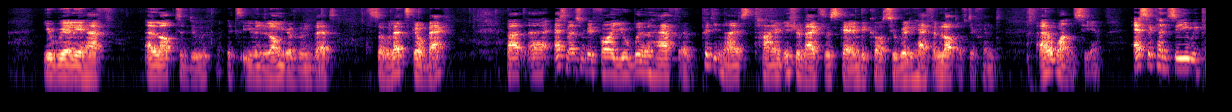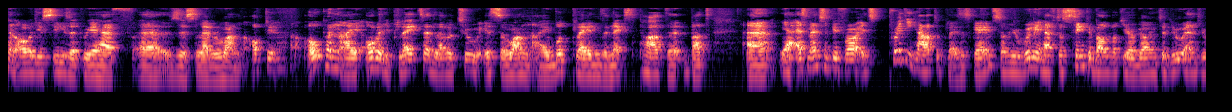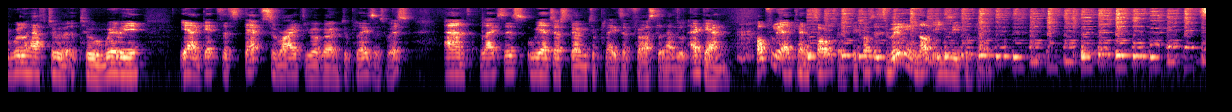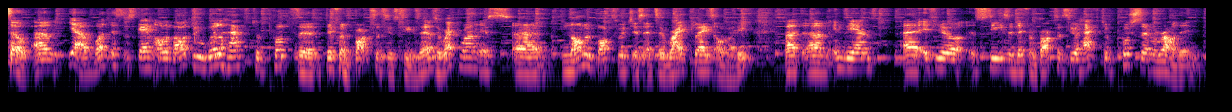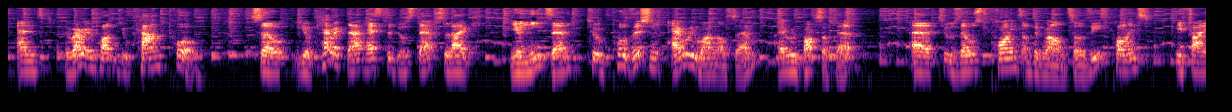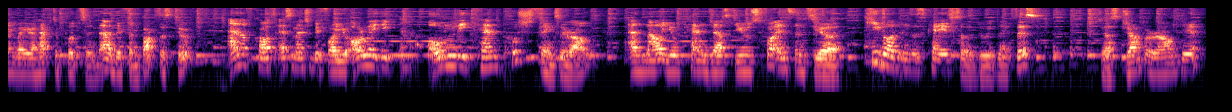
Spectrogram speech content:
you really have a lot to do. It's even longer than that. So let's go back. But uh, as mentioned before, you will have a pretty nice time if you like this game because you really have a lot of different uh, ones here. As you can see, we can already see that we have uh, this level 1 open. I already played that. Level 2 is the one I would play in the next part. Uh, but uh, yeah, as mentioned before, it's pretty hard to play this game. So you really have to think about what you're going to do and you will have to, to really yeah, get the steps right you are going to play this with. And like this, we are just going to play the first level again. Hopefully I can solve it because it's really not easy to play. So, um, yeah, what is this game all about? You will have to put the different boxes you see there. The red one is a normal box, which is at the right place already. But um, in the end, uh, if you see the different boxes, you have to push them around. And very important, you can't pull. So your character has to do steps like you need them to position every one of them, every box of that, uh, to those points on the ground. So these points define where you have to put the uh, different boxes to. And of course, as mentioned before, you already only can push things around. And now you can just use, for instance, your keyboard in this case. So do it like this. Just jump around here.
